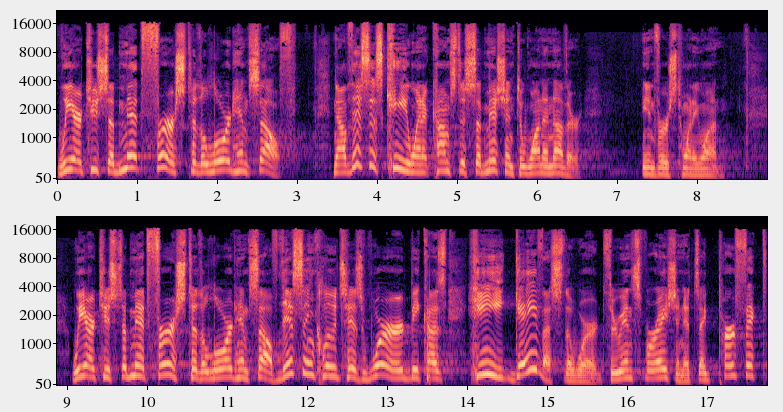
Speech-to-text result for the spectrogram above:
we are to submit first to the Lord Himself. Now, this is key when it comes to submission to one another in verse 21. We are to submit first to the Lord Himself. This includes His Word because He gave us the Word through inspiration. It's a perfect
